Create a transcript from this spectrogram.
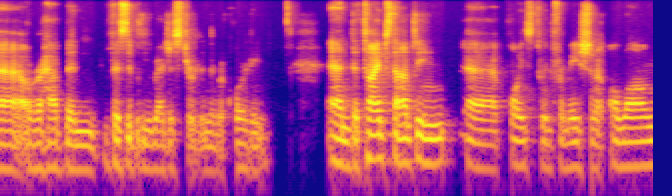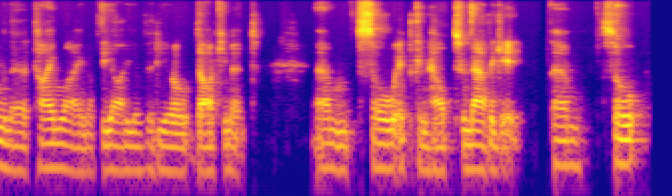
uh, or have been visibly registered in the recording. And the timestamping uh, points to information along the timeline of the audio video document. Um, so it can help to navigate. Um, so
